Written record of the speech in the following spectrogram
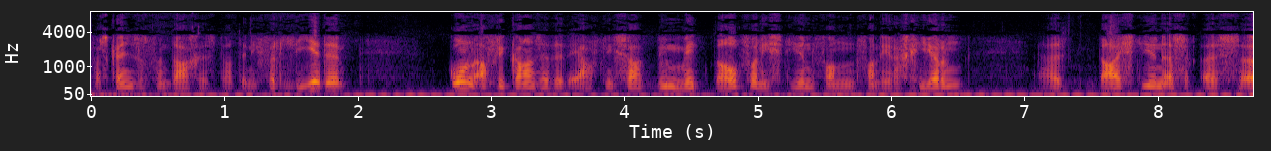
verskynsel vandag is dat in die verlede kon Afrikaans dit erf nie saak doen met behulp van die steun van van die regering. Uh daai steun is is uh,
